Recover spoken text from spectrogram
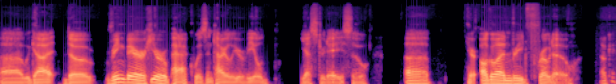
Uh we got the ring bearer hero pack was entirely revealed yesterday so uh here i'll go ahead and read frodo Okay.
